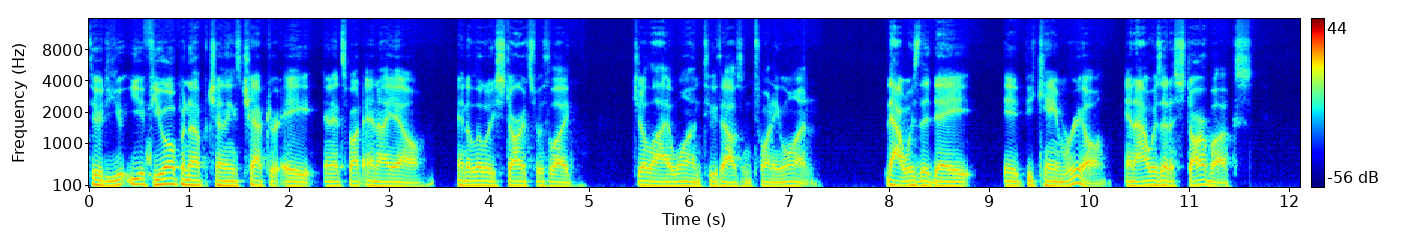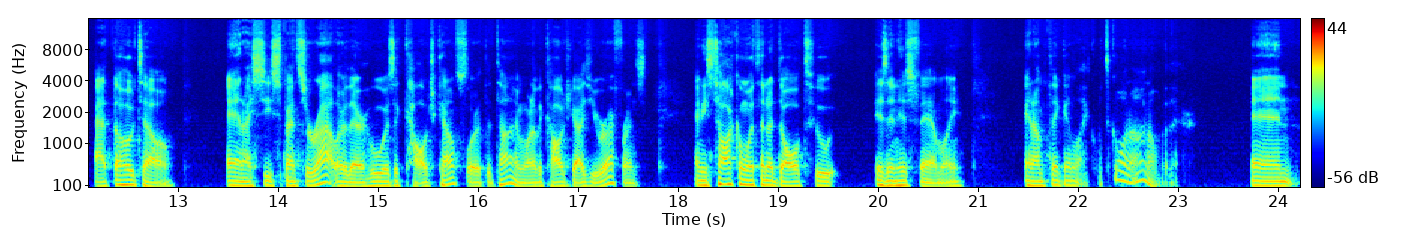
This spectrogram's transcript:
Dude, you, if you open up Jennings chapter eight and it's about NIL, and it literally starts with like July one, two thousand twenty one. That was the day it became real. And I was at a Starbucks at the hotel and I see Spencer Rattler there, who was a college counselor at the time, one of the college guys you referenced. And he's talking with an adult who is in his family. And I'm thinking, like, what's going on over there? And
